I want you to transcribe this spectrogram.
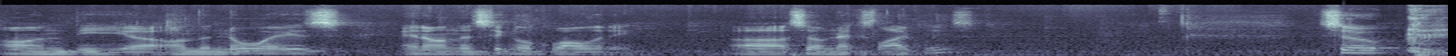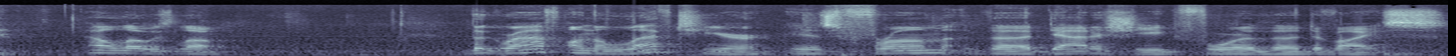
on the uh, on the noise and on the signal quality. Uh, so next slide, please. So how low is low? The graph on the left here is from the data sheet for the device.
